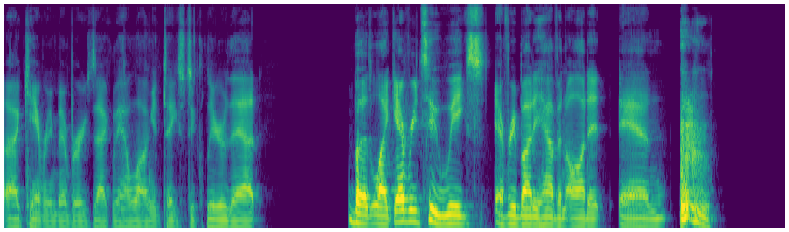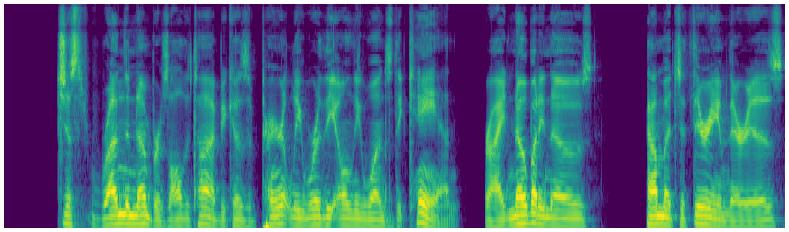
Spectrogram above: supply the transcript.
I can't remember exactly how long it takes to clear that. But like every two weeks, everybody have an audit and just run the numbers all the time because apparently we're the only ones that can, right? Nobody knows how much Ethereum there is,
